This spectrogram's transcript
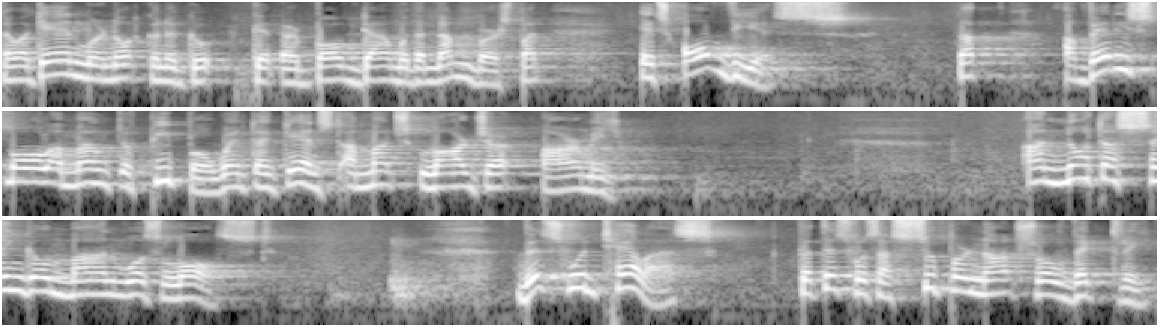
Now, again, we're not going to get our bogged down with the numbers, but it's obvious that a very small amount of people went against a much larger army. And not a single man was lost. This would tell us that this was a supernatural victory.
